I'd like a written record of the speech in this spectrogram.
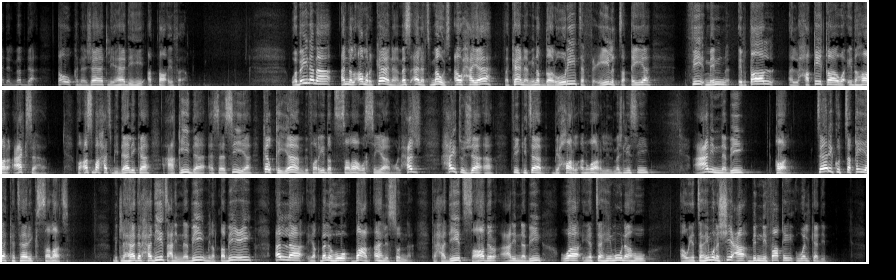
هذا المبدأ طوق نجاة لهذه الطائفة. وبينما أن الأمر كان مسألة موت أو حياة فكان من الضروري تفعيل التقية في من إبطال الحقيقة وإظهار عكسها. فأصبحت بذلك عقيدة أساسية كالقيام بفريضة الصلاة والصيام والحج حيث جاء في كتاب بحار الأنوار للمجلسي عن النبي قال تارك التقية كتارك الصلاة. مثل هذا الحديث عن النبي من الطبيعي ألا يقبله بعض أهل السنة كحديث صادر عن النبي ويتهمونه أو يتهمون الشيعة بالنفاق والكذب.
